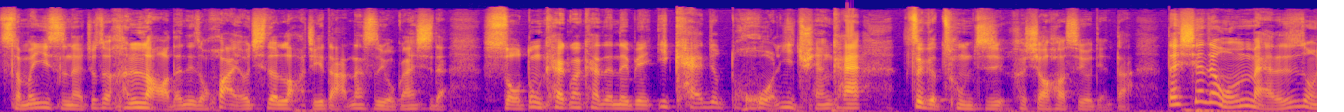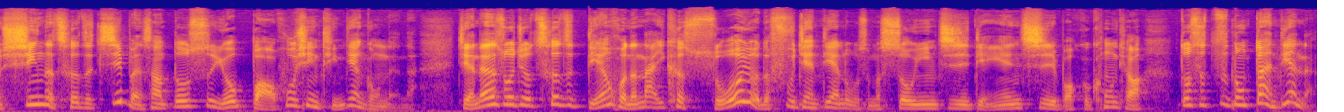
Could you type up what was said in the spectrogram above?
什么意思呢？就是很老的那种化油器的老捷达，那是有关系的。手动开关开在那边，一开就火力全开，这个冲击和消耗是有点大。但现在我们买的这种新的车子，基本上都是有保护性停电功能的。简单说，就车子点火的那一刻，所有的附件电路，什么收音机、点烟器，包括空调，都是自动断电的。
